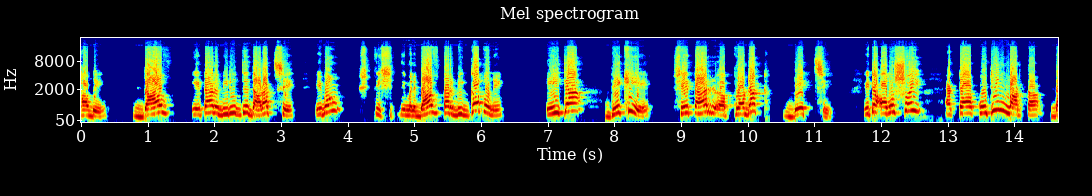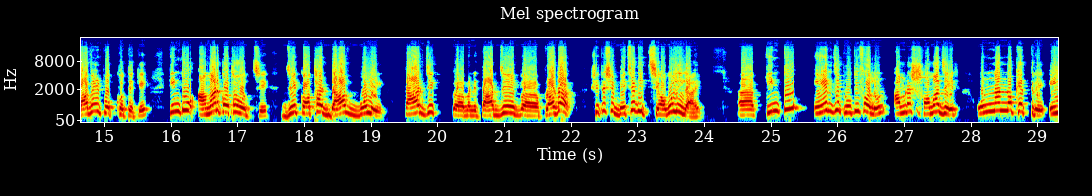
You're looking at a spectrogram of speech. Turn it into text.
ভাবে। ডাভ এটার বিরুদ্ধে দাঁড়াচ্ছে এবং মানে ডাভ তার বিজ্ঞাপনে এইটা দেখিয়ে সে তার প্রোডাক্ট বেচছে। এটা অবশ্যই একটা কঠিন বার্তা ডাবের পক্ষ থেকে। কিন্তু আমার কথা হচ্ছে, যে কথা ডাব বলে তার যে মানে তার যে প্রোডাক্ট সেটা সে বেছে দিচ্ছে অবলীলায়। কিন্তু এর যে প্রতিফলন আমরা সমাজের অন্যান্য ক্ষেত্রে এই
